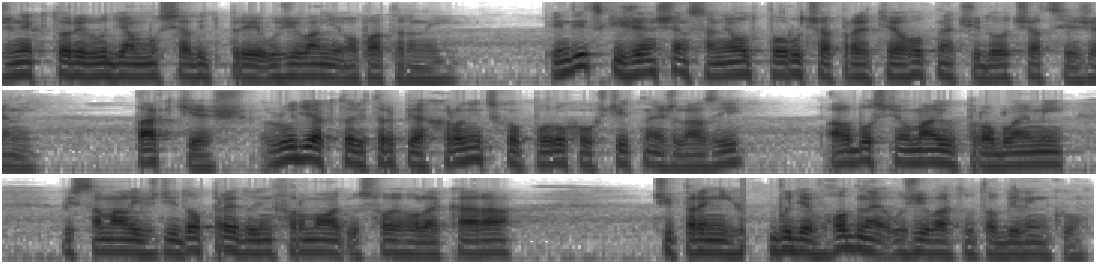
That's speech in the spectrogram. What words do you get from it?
že niektorí ľudia musia byť pri užívaní opatrní. Indický ženšen sa neodporúča pre tehotné či dočiacie ženy. Taktiež, ľudia, ktorí trpia chronickou poruchou štítnej žľazy alebo s ňou majú problémy, by sa mali vždy dopredu informovať u svojho lekára, či pre nich bude vhodné užívať túto bylinku.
